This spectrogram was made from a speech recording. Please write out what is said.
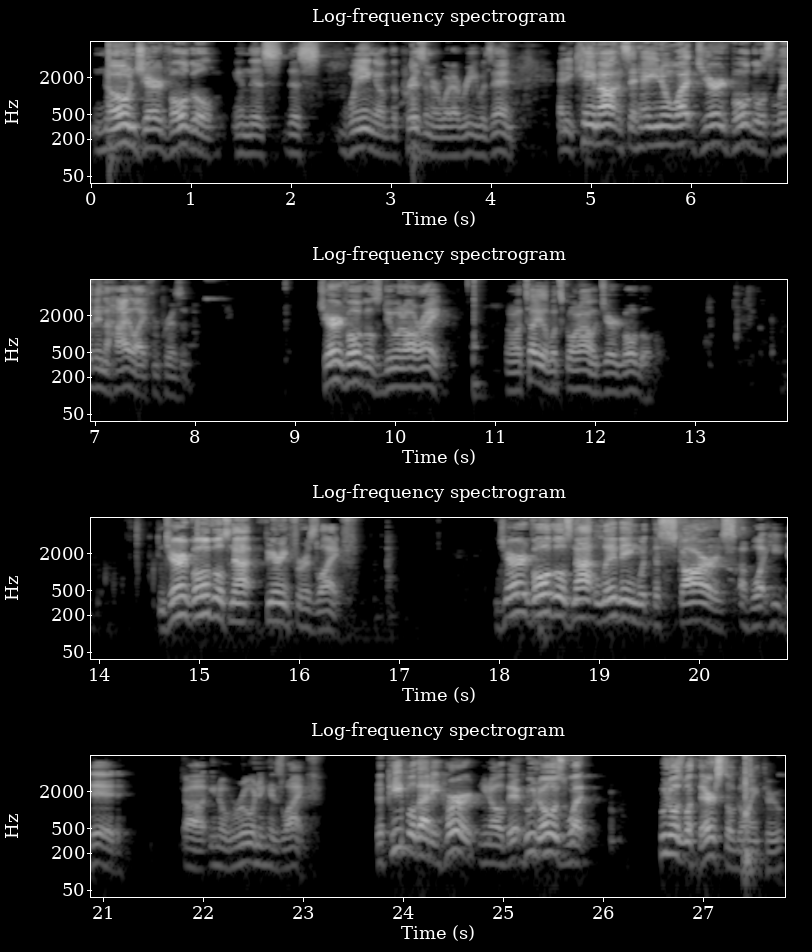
known Jared Fogle in this, this wing of the prison or whatever he was in. And he came out and said, Hey, you know what? Jared Fogle's living the high life in prison. Jared Fogle's doing all right. And I'll tell you what's going on with Jared Fogle. Jared Fogle's not fearing for his life. Jared Fogle's not living with the scars of what he did, uh, you know, ruining his life. The people that he hurt, you know, who knows what, who knows what they're still going through.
